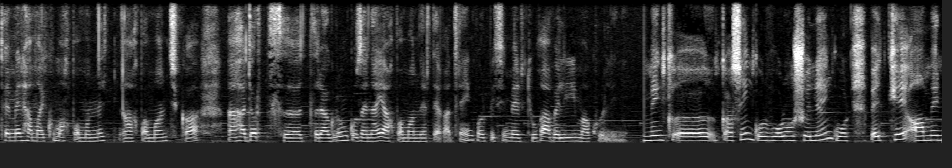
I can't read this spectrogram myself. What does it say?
Թե մեր համայնքում աղբամանն աղբաման չկա, հաջորդ ծրագրում կուզենայի աղբամաններ տեղադրենք, որպեսզի մեր գյուղը ավելի մաքուր լինի մենք կասենք, որ որոշել ենք, որ պետք է ամեն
